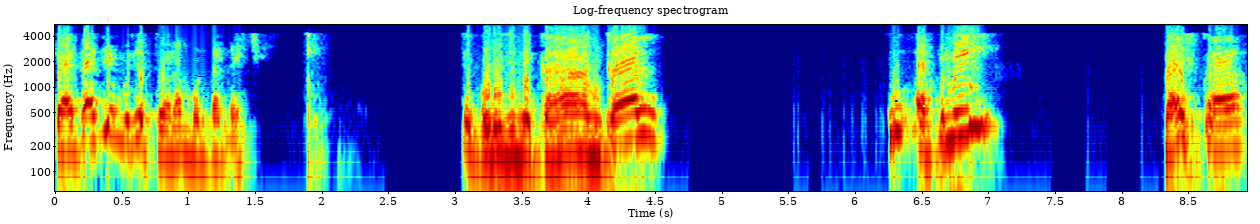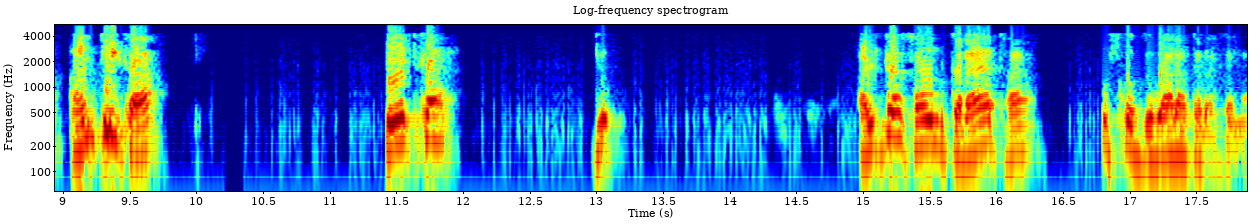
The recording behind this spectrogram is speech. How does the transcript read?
कहता, जी, मुझे थोड़ा मुंडा नहीं चाहिए। तो गुरु जी ने कहा, अंकल, तू अपनी वाइफ का, आंटी का, पेट का जो अल्ट्रासाउंड कराया था, उसको दोबारा करा कर ला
